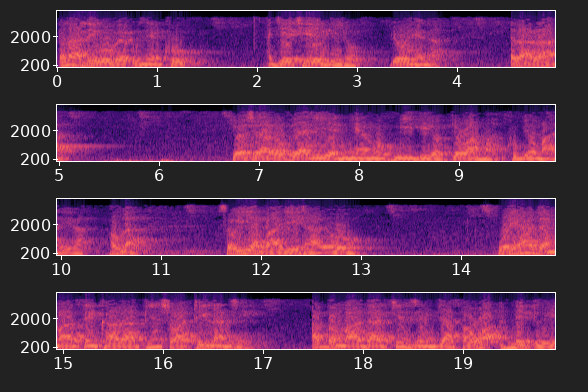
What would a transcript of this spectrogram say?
အဲ့ဒါလေးကိုပဲဦးဇင်းအခုအခြေချဲ့ပြီးတော့ပြောနေတာအဲ့ဒါကရောဆရာတော်ဘုရားကြီးရဲ့ဉာဏ်ကိုမှီပြီးတော့ပြောရမှာအခုပြောမှလေးကဟုတ်လား ဆိုကြီးကပါရေးထားတော့ဝေယဓမ္မသင်္ခါရပြင်းစွာထိတ်လန့်စေအပ္ပမာဒကျင့်စဉ်ပြဘဝအနှစ်တွေ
